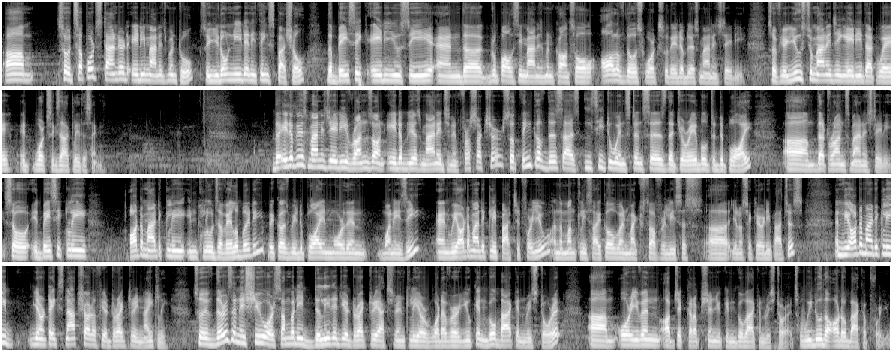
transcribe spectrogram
Um, so it supports standard AD management tool, so you don't need anything special. The basic ADUC and the group policy management console, all of those works with AWS Managed AD. So if you're used to managing AD that way, it works exactly the same. The AWS Managed AD runs on AWS Managed Infrastructure. So think of this as EC2 instances that you're able to deploy um, that runs Managed AD. So it basically automatically includes availability because we deploy in more than one AZ, and we automatically patch it for you on the monthly cycle when Microsoft releases uh, you know, security patches. And we automatically you know, take snapshot of your directory nightly. So if there's an issue or somebody deleted your directory accidentally or whatever, you can go back and restore it. Um, or even object corruption, you can go back and restore it. So we do the auto backup for you.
